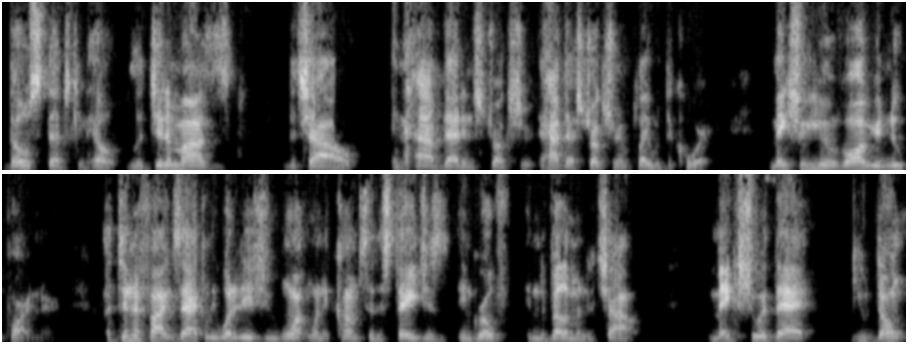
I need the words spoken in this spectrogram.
those steps can help legitimize the child and have that in structure, have that structure in play with the court. Make sure you involve your new partner identify exactly what it is you want when it comes to the stages in growth and development of the child. Make sure that you don't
